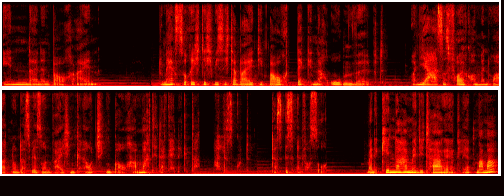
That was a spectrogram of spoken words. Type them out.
in deinen Bauch ein. Du merkst so richtig, wie sich dabei die Bauchdecke nach oben wölbt. Und ja, es ist vollkommen in Ordnung, dass wir so einen weichen, knautschigen Bauch haben. Mach dir da keine Gedanken. Alles gut. Das ist einfach so. Meine Kinder haben mir die Tage erklärt, Mama,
